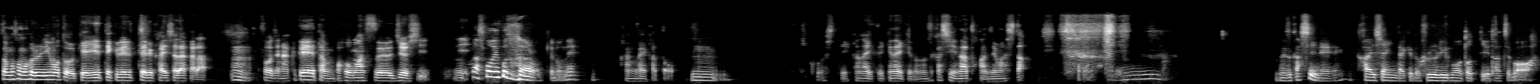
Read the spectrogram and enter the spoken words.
そもそもフルリモートを受け入れてくれてる会社だから、うん。そうじゃなくて、多分パフォーマンス重視にまあそういうことだろうけどね。考え方をうん。飛行していかないといけないけど難しいなと感じました。難しいね。会社員だけどフルリモートっていう立場は。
